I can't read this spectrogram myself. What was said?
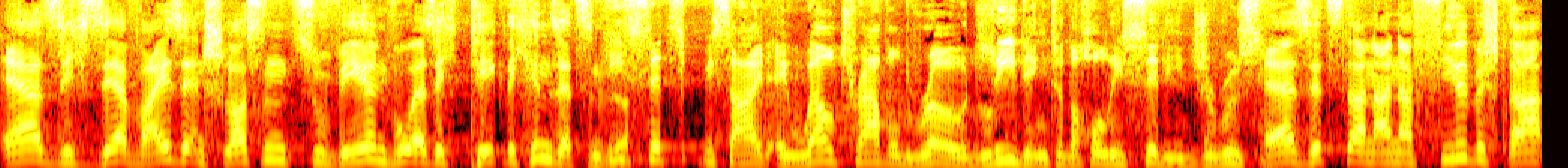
er sich sehr weise entschlossen zu wählen, wo er sich täglich hinsetzen He wird. sits beside a well traveled road leading to the holy city, Jerusalem. Er sitzt an einer viel bestra-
